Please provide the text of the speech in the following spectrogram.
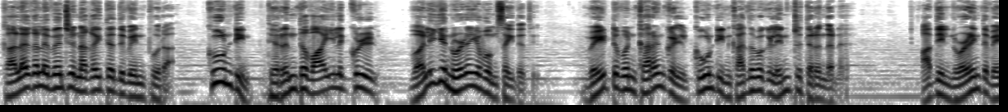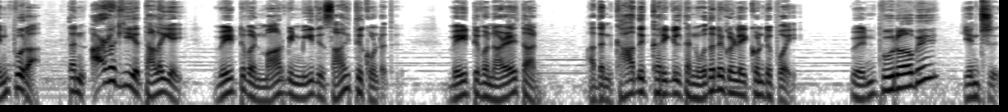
கலகலவென்று நகைத்தது வெண்புறா. கூண்டின் திறந்த வாயிலுக்குள் வலிய நுழையவும் செய்தது. வேட்டுவன் கரங்கள் கூண்டின் கதவுகள் என்று திறந்தன. அதில் நுழைந்த வெண்புறா தன் அழகிய தலையை வேட்டுவன் மார்பின் மீது சாய்த்துக் கொண்டது. வேட்டுவன் அழைத்தான். அதன் காதுக்கருகில் தன் உதடுகளை கொண்டு போய் வெண்புறாவே? என்று.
